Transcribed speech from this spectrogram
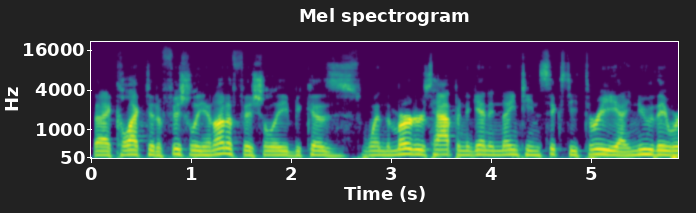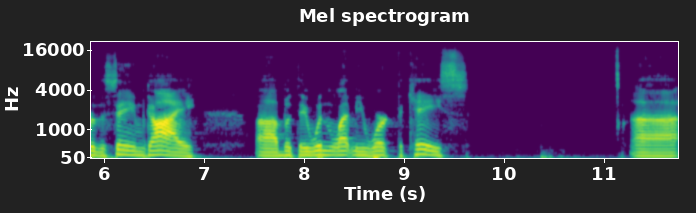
that I collected officially and unofficially because when the murders happened again in 1963, I knew they were the same guy, uh, but they wouldn't let me work the case. Uh,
